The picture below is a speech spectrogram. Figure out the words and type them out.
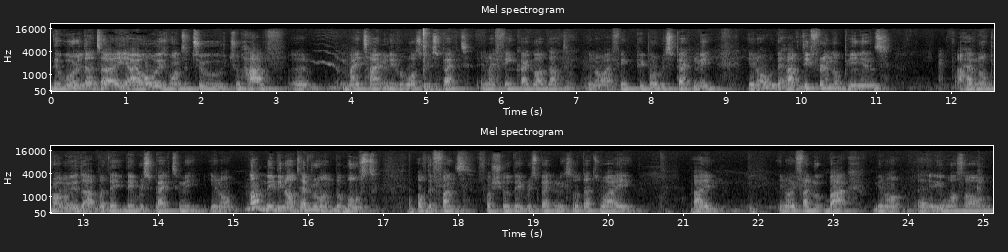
the word that I, I always wanted to to have uh, my time in was respect. And I think I got that. You know I think people respect me. You know they have different opinions I have no problem with that, but they, they respect me, you know. Not maybe not everyone, but most of the fans for sure they respect me. So that's why I, you know, if I look back, you know, uh, it was all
